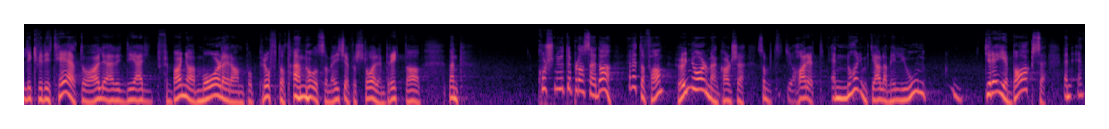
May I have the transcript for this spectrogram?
likviditet og alle de her forbanna målerne på proff.no som jeg ikke forstår en dritt av. Men hvilke uteplasser er da? Jeg vet da faen. Hundholmen, kanskje, som har et enormt jævla milliongreie bak seg. En, en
